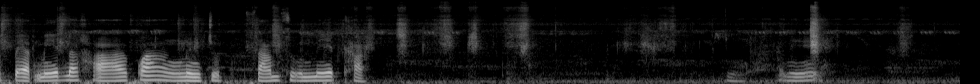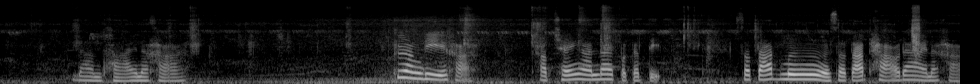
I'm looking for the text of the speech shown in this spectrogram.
1.8 เมตรนะคะ กว้าง 1.30 เมตรค่ะนี่ค่ะ อันนี้ ด้านท้ายนะคะ เครื่องดีค่ะ ขับใช้งานได้ปกติ สตาร์ทมือ สตาร์ทเท้าได้นะคะ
